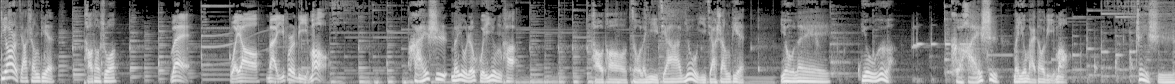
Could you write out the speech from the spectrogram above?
第二家商店，淘淘说：“喂，我要买一份礼帽。”还是没有人回应他。淘淘走了一家又一家商店，又累又饿，可还是。没有买到礼帽。这时，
